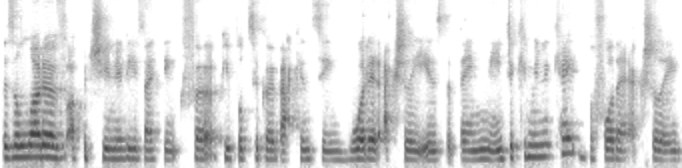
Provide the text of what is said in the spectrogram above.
there's a lot of opportunities i think for people to go back and see what it actually is that they need to communicate before they actually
